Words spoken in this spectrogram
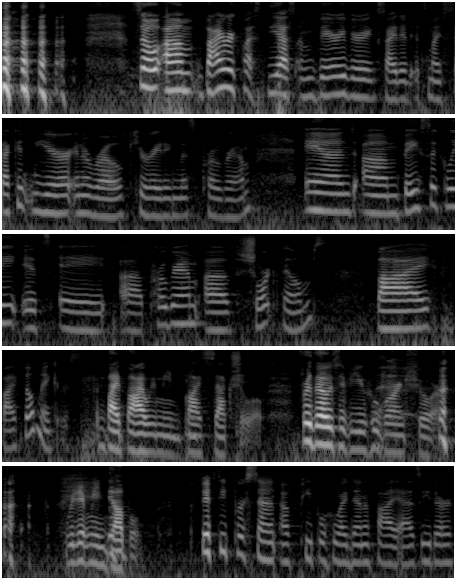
awesome. um, Bi Request, yes, I'm very, very excited. It's my second year in a row curating this program. And um, basically, it's a uh, program of short films by, by filmmakers. By bi, we mean bisexual. For those of you who weren't sure, we didn't mean double. 50% of people who identify as either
